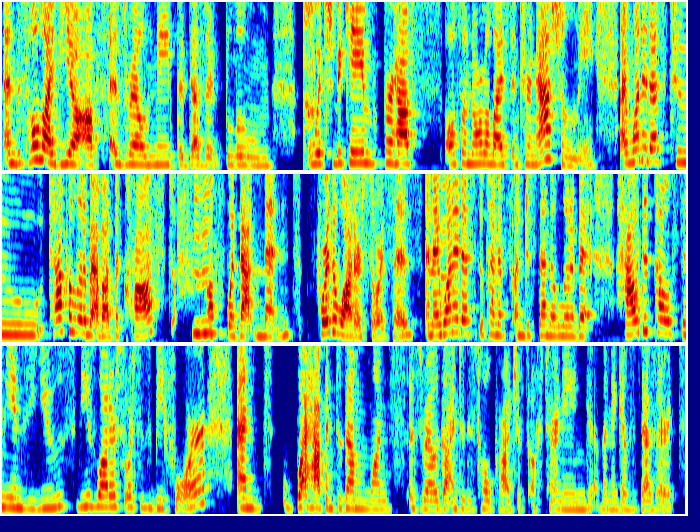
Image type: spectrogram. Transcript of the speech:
and this whole idea of israel made the desert bloom which became perhaps also normalized internationally i wanted us to talk a little bit about the cost mm-hmm. of what that meant for the water sources. And I mm-hmm. wanted us to kind of understand a little bit how did Palestinians use these water sources before and what happened to them once Israel got into this whole project of turning the Negev desert,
